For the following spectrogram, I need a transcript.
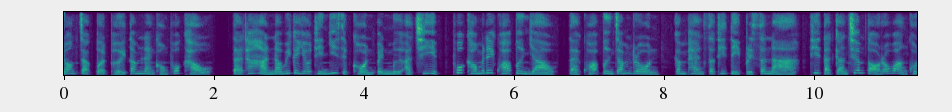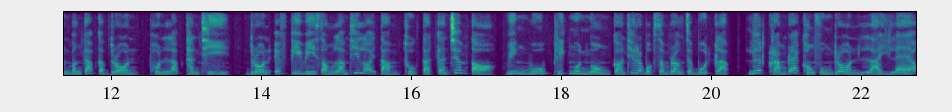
นอกจากเปิดเผยตำแหน่งของพวกเขา แต่ทหารนาวิกโยธิน 20 คนเป็นมืออาชีพ พวกเขาไม่ได้คว้าปืนยาว แต่คว้าปืนจ้ำโดรนกำแพงสถิติปริศนา ที่ตัดการเชื่อมต่อระหว่างคนบังคับกับโดรน ผลลัพธ์ทันที โดรน FPV สองลำที่ลอยต่ำ ถูกตัดการเชื่อมต่อ วิ่งวูบพลิกงุนงง ก่อนที่ระบบสำรองจะบูตกลับ เลือดครั้งแรกของฝูงโดรนไหลแล้ว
